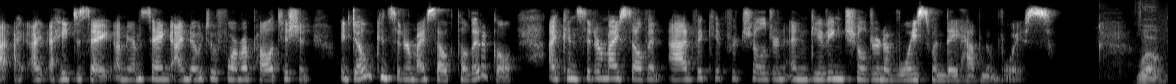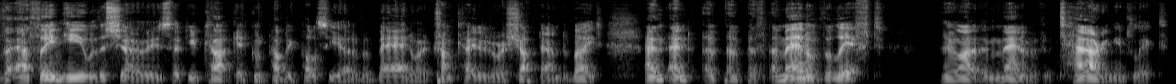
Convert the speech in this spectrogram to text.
I, I, I, hate to say, I mean, I'm saying I know to a former politician, I don't consider myself political. I consider myself an advocate for children and giving children a voice when they have no voice. Well, the, our theme here with this show is that you can't get good public policy out of a bad or a truncated or a shut down debate. And, and a, a, a man of the left, who I, a man of towering intellect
